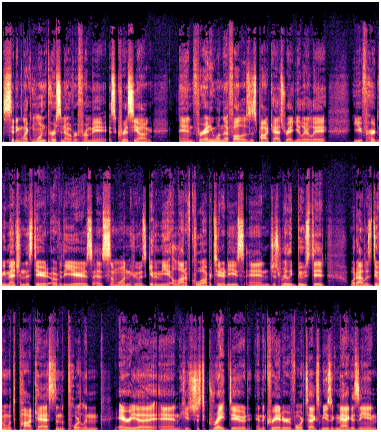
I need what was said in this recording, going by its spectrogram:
sitting like one person over from me is Chris Young. And for anyone that follows this podcast regularly, you've heard me mention this dude over the years as someone who has given me a lot of cool opportunities and just really boosted what I was doing with the podcast in the Portland area. And he's just a great dude and the creator of Vortex Music Magazine.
